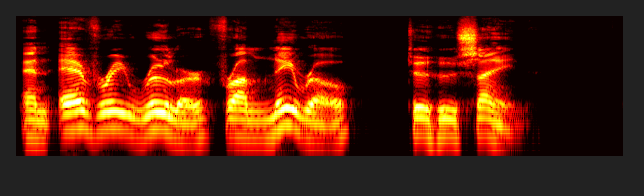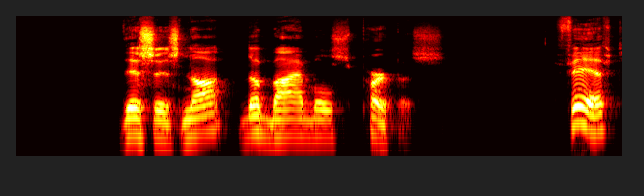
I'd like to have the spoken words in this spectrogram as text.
and every ruler from Nero to Hussein. This is not the Bible's purpose. Fifth,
